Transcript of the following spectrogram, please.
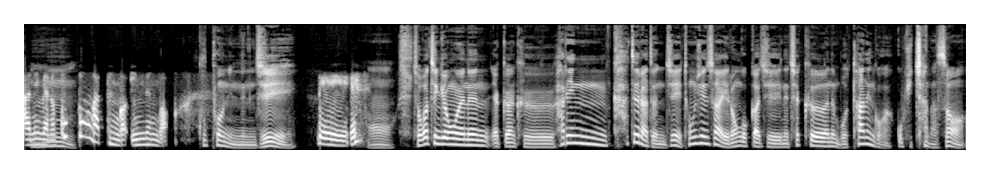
아니면 음. 은 쿠폰 같은 거 있는 거. 쿠폰 있는지. 네. 어, 저 같은 경우에는 약간 그 할인 카드라든지 통신사 이런 것까지는 체크는 못 하는 것 같고 귀찮아서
